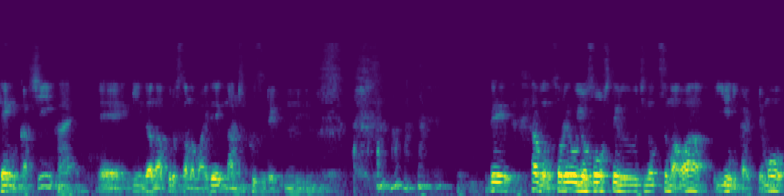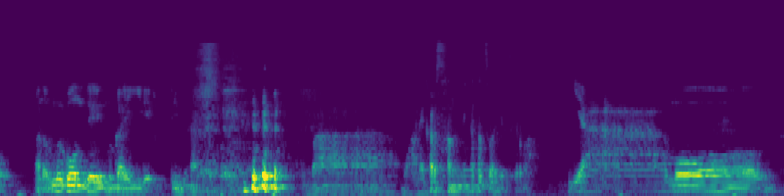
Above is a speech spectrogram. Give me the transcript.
献花し、はい。えー銀座のアップルストアの前で泣き崩れる。うん。で、多分それを予想してるうちの妻は、家に帰っても、あの、無言で迎え入れるっていう。まあ、もうあれから3年が経つわけですよ。いやー、もう、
